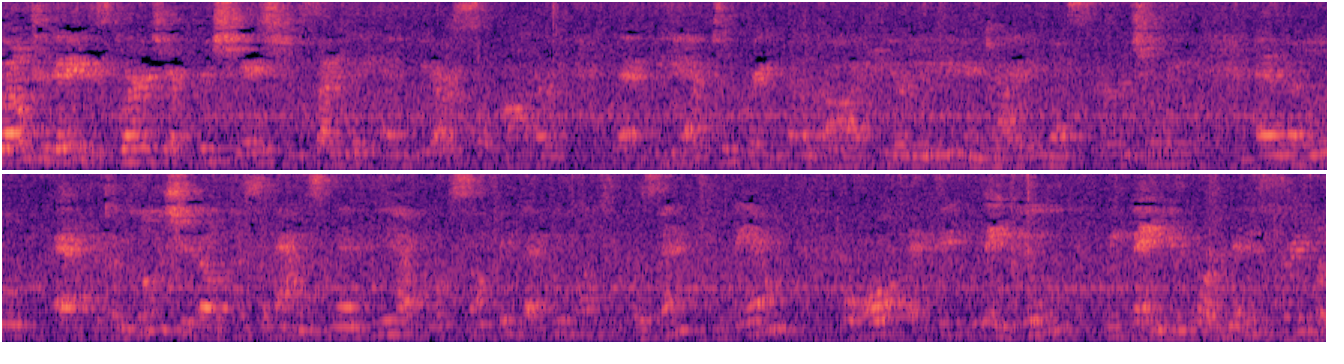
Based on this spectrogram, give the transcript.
Well, today is Clergy Appreciation Sunday, and we are so honored that we have two great men of God here leading and guiding us spiritually. And a little, at the conclusion of this announcement, we have a little something that we want to present to them for all that they, do. We thank you for ministering the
